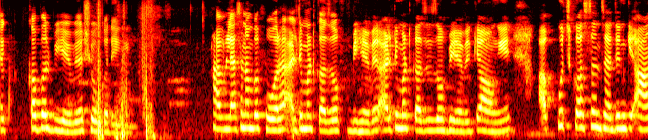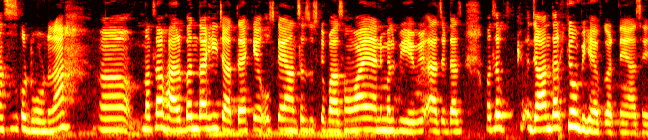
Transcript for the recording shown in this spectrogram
एक कपल बिहेवियर शो करेगी। अब लेसन नंबर फोर है ultimate cause of behaviour ultimate causes of behaviour क्या होंगे? अब कुछ क्वेश्चन हैं जिनके आंसर्स को ढूंढना मतलब हर बंदा ही चाहता है कि उसके आंसर्स उसके पास हों। Why animal behaviour as it does मतलब जानदार क्यों बिहेव करते हैं ऐसे?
